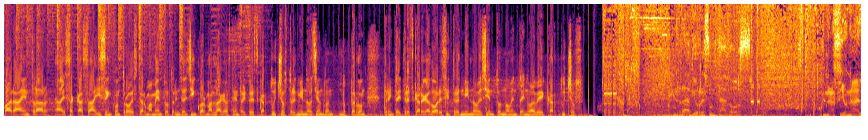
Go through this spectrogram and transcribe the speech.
para entrar a esa casa y se encontró este armamento, 35 armas largas, 33 cartuchos, 3.900, perdón, 33 cargadores y 3.999 cartuchos. Radio Resultados Nacional.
